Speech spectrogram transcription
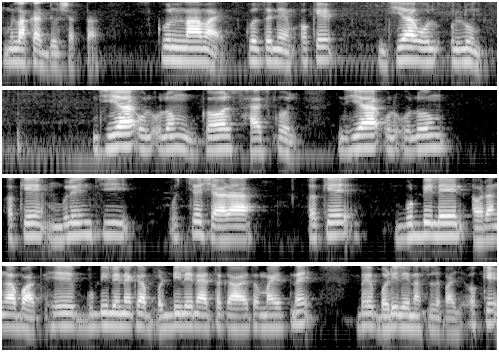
मुलाखत देऊ शकता. स्कूल नाव आहे स्कूलचं नेम ओके झिया उल उलूम. झिया उल उलूम गर्ल्स हायस्कूल झिया उल उलूम ओके मुलींची उच्च शाळा ओके बुड्डी लेन औरंगाबाद. हे बुड्डी लेन आहे का बड्डी लेन आहे तर काय तर माहीत नाही. भाई बडी लेन असलं पाहिजे. ओके?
